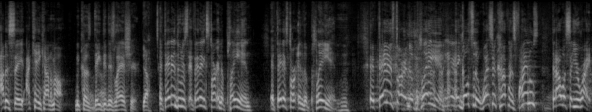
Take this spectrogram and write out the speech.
I just say I can't count them out because they did this last year. Yeah. If they didn't do this, if they didn't start in the play-in, if they didn't start in the play-in, Mm-hmm. If they didn't start in the play-in and go to the Western Conference Finals, then I would say you're right.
